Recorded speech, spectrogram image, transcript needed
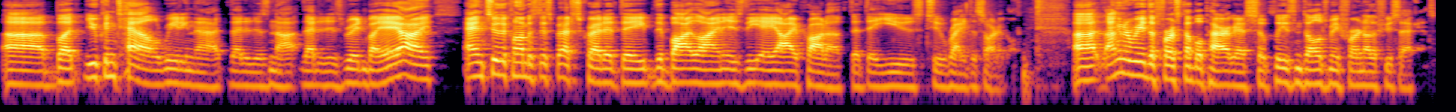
Uh, but you can tell reading that that it is not that it is written by AI. And to the Columbus Dispatch's credit, they the byline is the AI product that they use to write this article. Uh, I'm going to read the first couple of paragraphs, so please indulge me for another few seconds.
